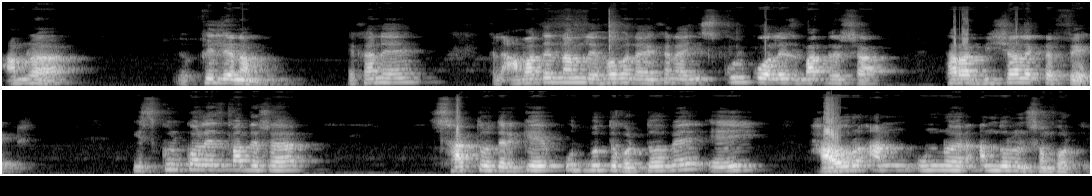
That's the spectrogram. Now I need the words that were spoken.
আমরা ফিল্ডে নামব। এখানে আমাদের নামলে হবে না, এখানে স্কুল, কলেজ, মাদ্রাসা তারা বিশাল একটা ফ্যাক্ট স্কুল, কলেজ, মাদ্রাসা ছাত্রদেরকে উদ্বুদ্ধ করতে হবে এই হাওর উন্নয়ন আন্দোলন সম্পর্কে।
